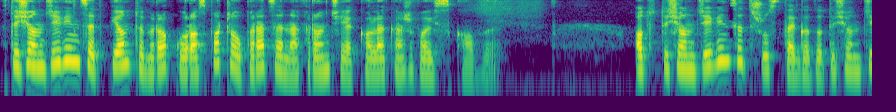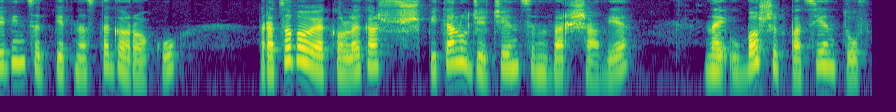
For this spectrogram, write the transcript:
W 1905 roku rozpoczął pracę na froncie jako lekarz wojskowy. Od 1906 do 1915 roku pracował jako lekarz w szpitalu dziecięcym w Warszawie. Najuboższych pacjentów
